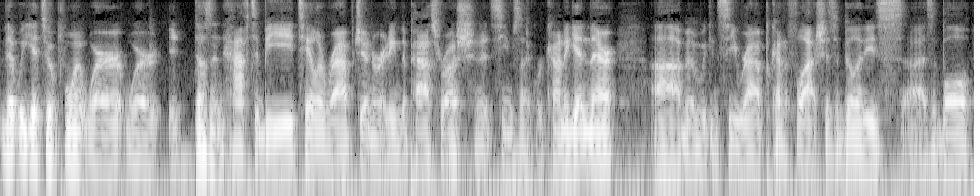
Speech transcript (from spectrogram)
that we get to a point where where it doesn't have to be Taylor Rapp generating the pass rush, and it seems like we're kind of getting there. Um, and we can see Rapp kind of flash his abilities uh, as a ball,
